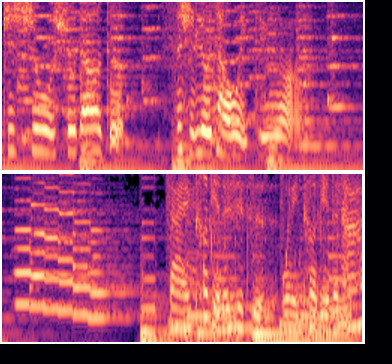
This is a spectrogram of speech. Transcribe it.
这是我收到的四十六条围巾啊。在特别的日子，为特别的他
